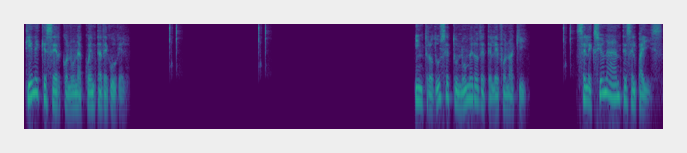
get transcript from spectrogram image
Tiene que ser con una cuenta de Google. Introduce tu número de teléfono aquí. Selecciona antes el país.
